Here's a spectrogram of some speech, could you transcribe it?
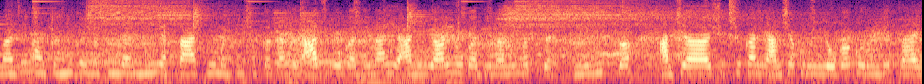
माझे नाव तनू कैलासुंदर मी आता आठवीमध्ये शिकत आहे. आज योगा दिन आहे आणि या योगा दिनानिमित्त निमित्त आमच्या शिक्षकांनी आमच्याकडून योगा करून घेतला आहे.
